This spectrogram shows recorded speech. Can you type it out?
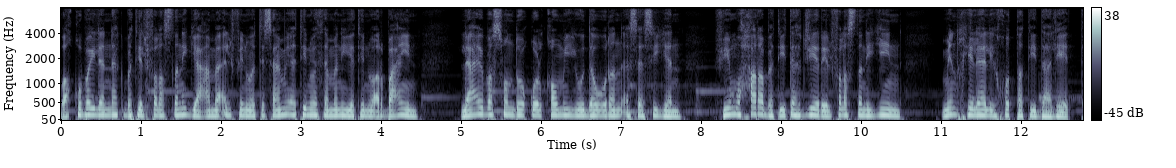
وقبيل النكبة الفلسطينية عام 1948 لعب الصندوق القومي دورا أساسيا في محاربة تهجير الفلسطينيين من خلال خطة داليت.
